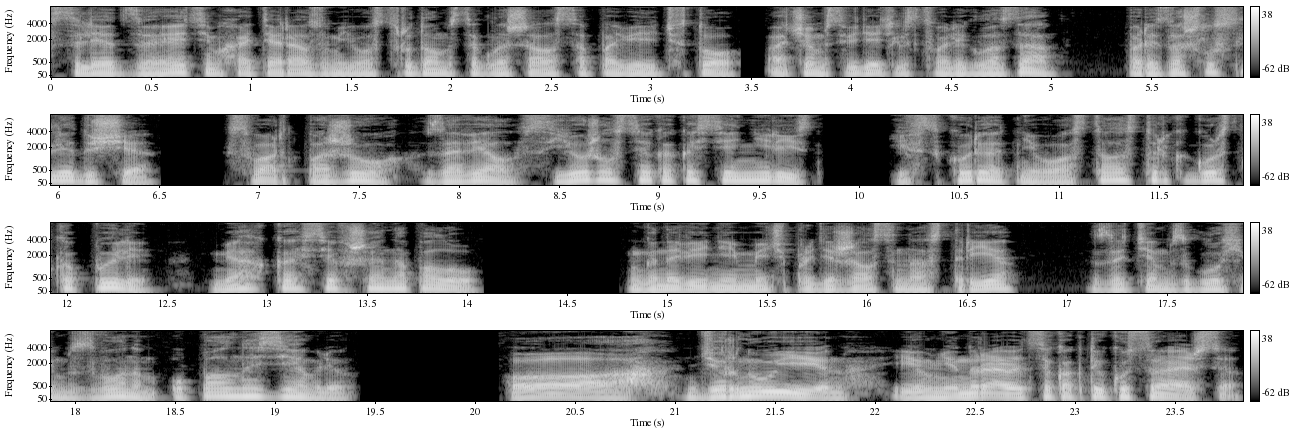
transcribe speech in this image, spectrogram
Вслед за этим, хотя разум его с трудом соглашался поверить в то, о чем свидетельствовали глаза, произошло следующее. Сварт пожух, завял, съежился, как осенний лист, и вскоре от него осталась только горстка пыли, мягко севшая на полу. Мгновение меч продержался на острие, затем с глухим звоном упал на землю. «О, Дернуин, им не нравится, как ты кусаешься.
